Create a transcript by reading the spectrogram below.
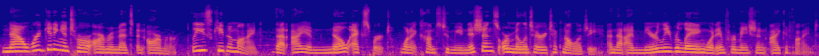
Now we're getting into her armament and armor. Please keep in mind that I am no expert when it comes to munitions or military technology, and that I'm merely relaying what information I could find.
